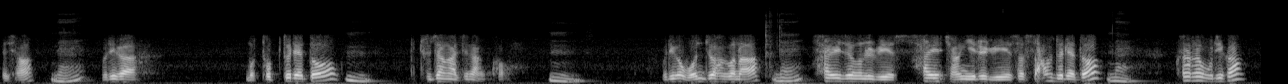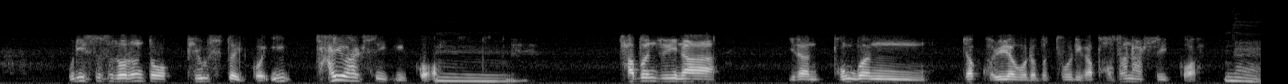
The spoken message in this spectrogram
그래서 네. 우리가 뭐 돕더라도 음. 주장하진 않고 음. 우리가 원조하거나 네. 사회정의를 위해서 사회 정의를 위해서 싸우더라도 네. 그러나 우리가 우리 스스로는 또 비울 수도 있고 이 자유할 수 있고 음. 자본주의나 이런 봉건적 권력으로부터 우리가 벗어날 수 있고 네.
